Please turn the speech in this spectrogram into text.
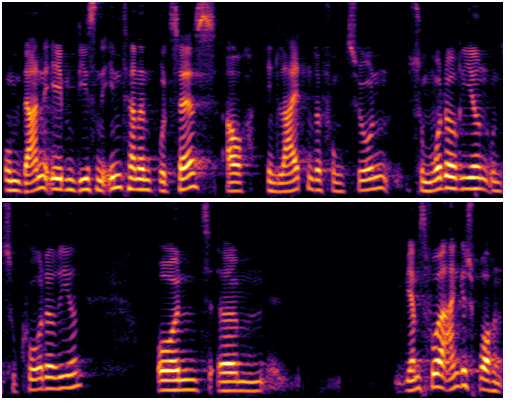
um dann eben diesen internen Prozess auch in leitender Funktion zu moderieren und zu koordinieren. Und ähm, wir haben es vorher angesprochen,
